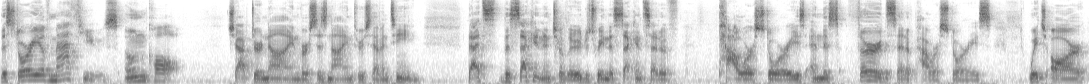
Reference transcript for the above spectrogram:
the story of Matthew's own call, chapter 9, verses 9 through 17. That's the second interlude between the second set of power stories and this third set of power stories, which are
